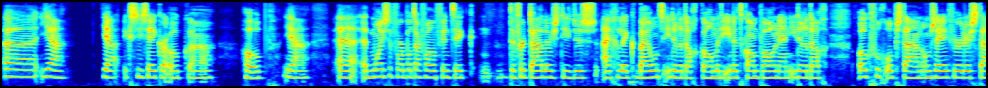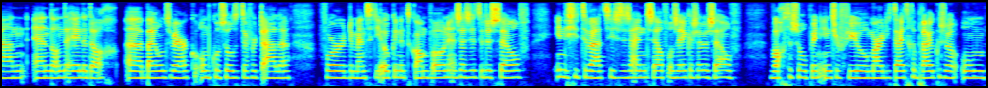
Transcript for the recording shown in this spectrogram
Uh, ja. Ja, ik zie zeker ook uh, hoop. Ja. Eh, het mooiste voorbeeld daarvan vind ik de vertalers die dus eigenlijk bij ons iedere dag komen, die in het kamp wonen en iedere dag ook vroeg opstaan, om zeven uur er staan en dan de hele dag eh, bij ons werken om consulten te vertalen voor de mensen die ook in het kamp wonen. En zij zitten dus zelf in die situatie, ze zijn zelf onzeker, ze hebben zelf wachten ze op een interview, maar die tijd gebruiken ze om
